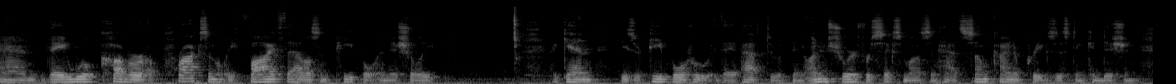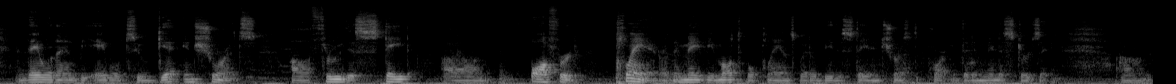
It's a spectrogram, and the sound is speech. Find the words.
and they will cover approximately 5,000 people initially. Again, these are people who they have to have been uninsured for six months and had some kind of pre-existing condition, and they will then be able to get insurance uh, through this state um, offered plan, or there may be multiple plans, but it'll be the state insurance department that administers it. Um,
